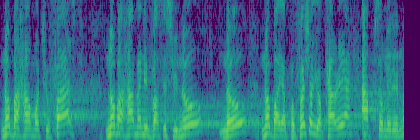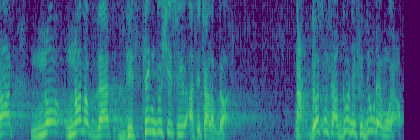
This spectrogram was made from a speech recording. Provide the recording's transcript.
not by how much you fast, Not by how many verses you know. No. Not by your profession, your career. Absolutely not. No, none of that distinguishes you as a child of God. Now, those things are good if you do them well.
